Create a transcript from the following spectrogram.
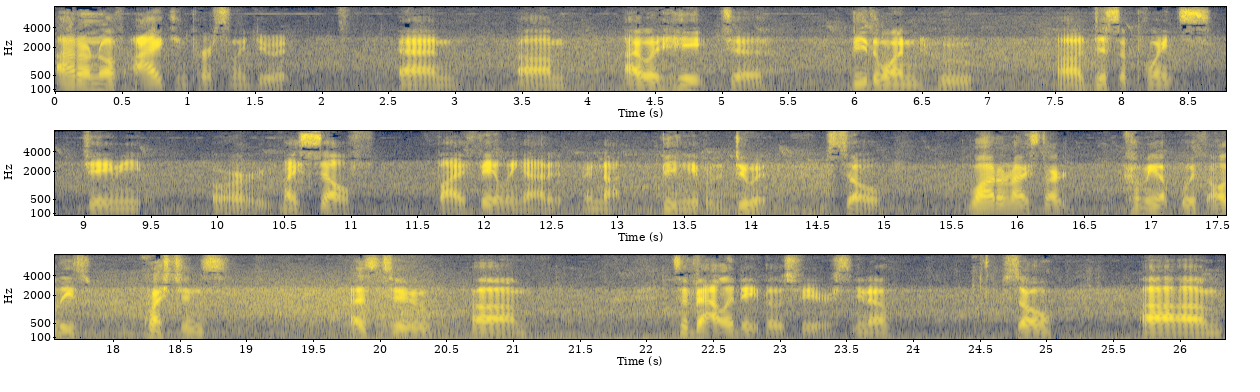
I don't know if I can personally do it, and um, I would hate to be the one who uh, disappoints Jamie or myself by failing at it and not being able to do it. So, why don't I start coming up with all these questions as to um, to validate those fears, you know? So, um,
